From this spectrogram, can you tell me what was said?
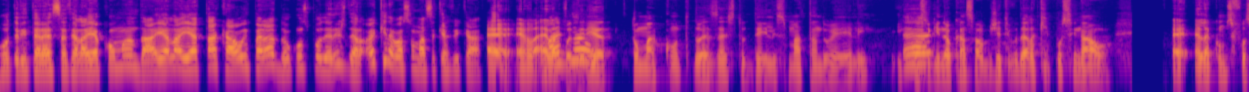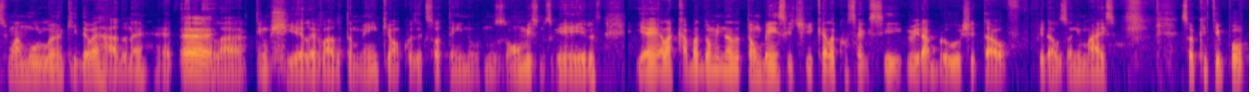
roteiro interessante, ela ia comandar e ela ia atacar o imperador com os poderes dela. Olha que negócio massa que ia ficar. É, ela, ela Mas não. poderia tomar conta do exército deles, matando ele e É. conseguindo alcançar o objetivo dela, que por sinal, é- ela é como se fosse uma Mulan que deu errado, né? É, É. Ela tem um chi elevado também, que é uma coisa que só tem no- nos homens, nos guerreiros, e aí ela acaba dominando tão bem esse chi que ela consegue se virar bruxa e tal, virar os animais. Só que, tipo,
